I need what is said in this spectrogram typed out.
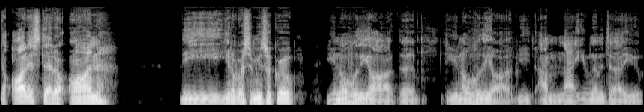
the artists that are on the Universal Music Group, you know who they are. Do you know who they are? You, I'm not even going to tell you.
